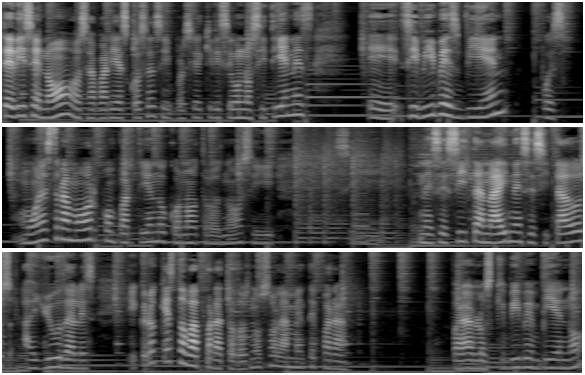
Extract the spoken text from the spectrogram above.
te dice, ¿no? O sea, varias cosas. Y por si aquí dice uno, si tienes, eh, si vives bien, pues muestra amor compartiendo con otros, ¿no? Si, si necesitan, hay necesitados, ayúdales. Y creo que esto va para todos, no solamente para, para los que viven bien, ¿no?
